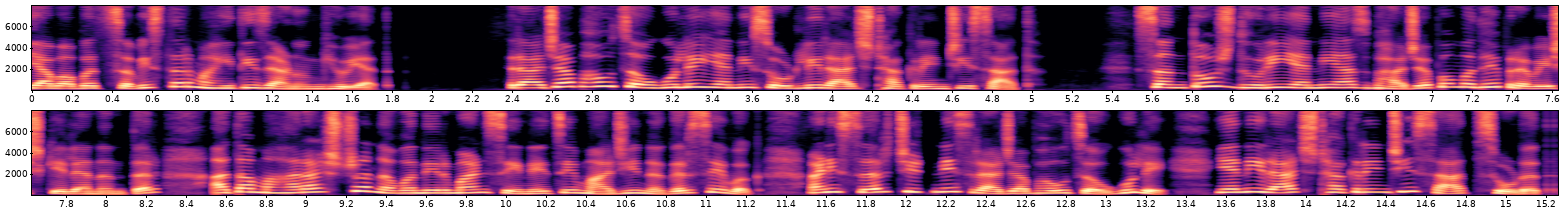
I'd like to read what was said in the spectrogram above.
याबाबत सविस्तर माहिती जाणून घेऊयात. राजाभाऊ चौगुले यांनी सोडली राज ठाकरेंची साथ. संतोष धुरी यांनी आज भाजपमध्ये प्रवेश केल्यानंतर आता महाराष्ट्र नवनिर्माण सेनेचे माजी नगरसेवक आणि सरचिटणीस राजाभाऊ चौगुले यांनी राज ठाकरेंची साथ सोडत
